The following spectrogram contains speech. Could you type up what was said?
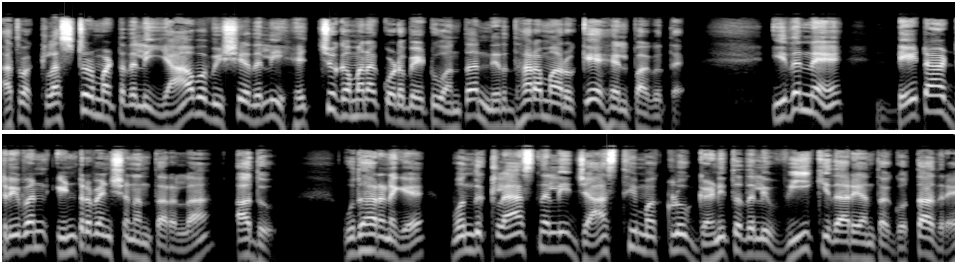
ಅಥವಾ ಕ್ಲಸ್ಟರ್ ಮಟ್ಟದಲ್ಲಿ ಯಾವ ವಿಷಯದಲ್ಲಿ ಹೆಚ್ಚು ಗಮನ ಕೊಡಬೇಕು ಅಂತ ನಿರ್ಧಾರ ಮಾಡೋಕೆ ಹೆಲ್ಪ್ ಆಗುತ್ತೆ. ಇದನ್ನೇ ಡೇಟಾ ಡ್ರಿವನ್ ಇಂಟರ್ವೆನ್ಷನ್ ಅಂತಾರಲ್ಲ, ಅದು. ಉದಾಹರಣೆಗೆ, ಒಂದು ಕ್ಲಾಸ್ನಲ್ಲಿ ಜಾಸ್ತಿ ಮಕ್ಕಳು ಗಣಿತದಲ್ಲಿ ವೀಕ್ ಇದ್ದಾರೆ ಅಂತ ಗೊತ್ತಾದ್ರೆ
